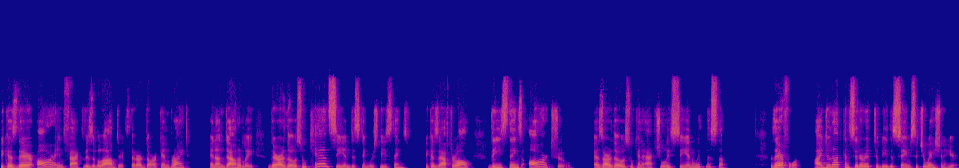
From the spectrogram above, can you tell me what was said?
because there are, in fact, visible objects that are dark and bright. And undoubtedly, there are those who can see and distinguish these things, because after all, these things are true, as are those who can actually see and witness them. Therefore, I do not consider it to be the same situation here,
